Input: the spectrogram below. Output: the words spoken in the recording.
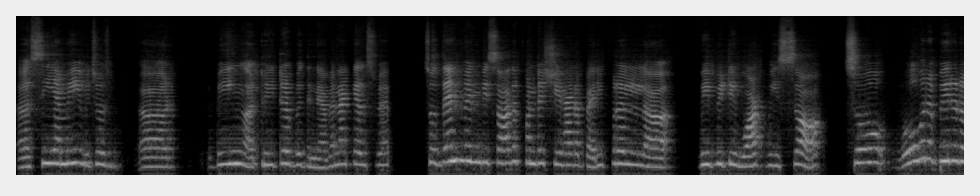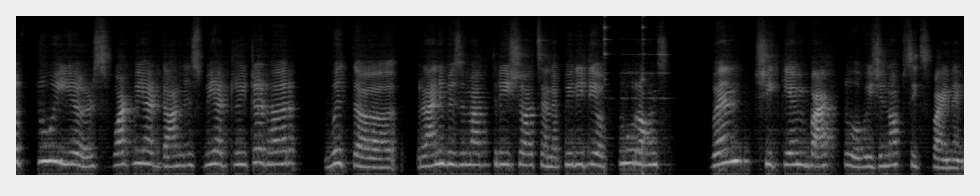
uh, CME, which was uh, being uh, treated with Nevanac elsewhere. So then when we saw the fundus, she had a peripheral uh, VPT, what we saw. So over a period of two years, what we had done is we had treated her with uh, ranibizumab three shots and a PDT of two rounds when she came back to a vision of 6 by 9.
